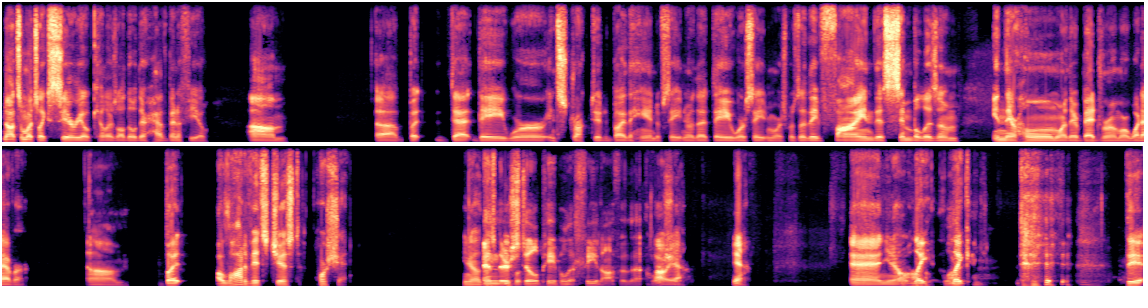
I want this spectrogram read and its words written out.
not so much like serial killers, although there have been a few. Um uh, but that they were instructed by the hand of Satan, or that they were Satan worshippers, that they find this symbolism in their home or their bedroom or whatever. Um, but a lot of it's just horseshit. You know, And there's people- still people that feed off of that. oh yeah, yeah, and you know, Oh, like like the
